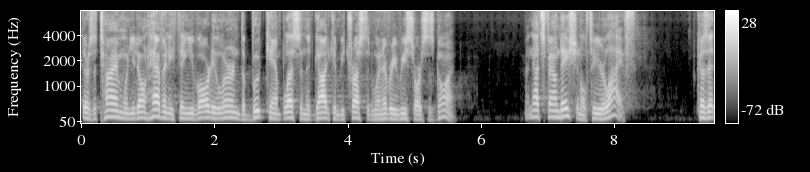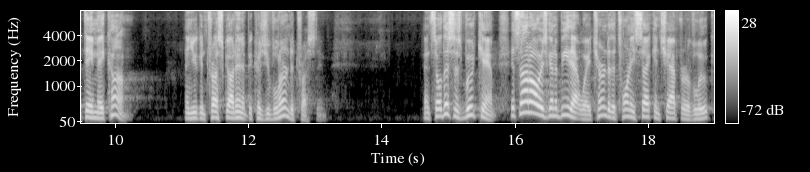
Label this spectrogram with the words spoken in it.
there's a time when you don't have anything you've already learned the boot camp lesson that God can be trusted when every resource is gone. And that's foundational to your life because that day may come and you can trust God in it because you've learned to trust Him. And so this is boot camp. It's not always going to be that way. Turn to the 22nd chapter of Luke.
